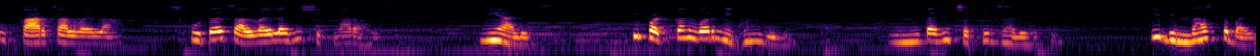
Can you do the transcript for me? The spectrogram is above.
तू कार चालवायला स्कूटर चालवायलाही शिकणार आहेस. मी आलीच. ती पटकन वर निघून गेली. विनीता ही चकित झाली होती. ही बिनधास्त बाई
